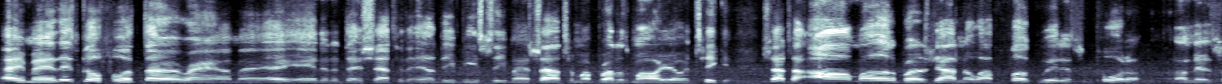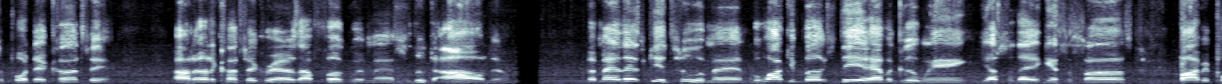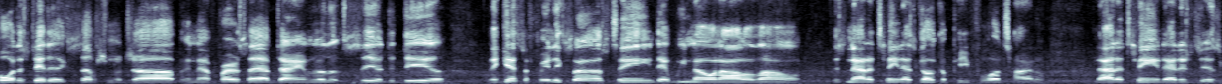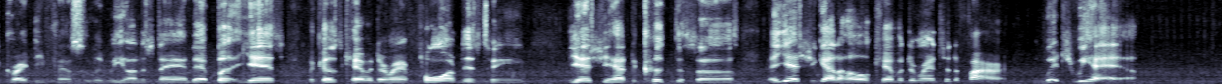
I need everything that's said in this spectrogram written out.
Hey man, let's go for a third round, man. Hey, end of the day, shout out to the LDBC, man. Shout out to my brothers Mario and Ticket. Shout out to all my other brothers y'all know I fuck with and support uh, on their support their content. All the other content creators I fuck with, man. Salute to all of them. But man, let's get to it, man. Milwaukee Bucks did have a good win yesterday against the Suns. Bobby Portis did an exceptional job in that first half. Dame Lillard sealed the deal against the Phoenix Suns team that we know all along is not a team that's going to compete for a title. Not a team that is just great defensively. We understand that. But yes, because Kevin Durant formed this team, yes, you have to cook the Suns. And yes, you got to hold Kevin Durant to the fire, which we have.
